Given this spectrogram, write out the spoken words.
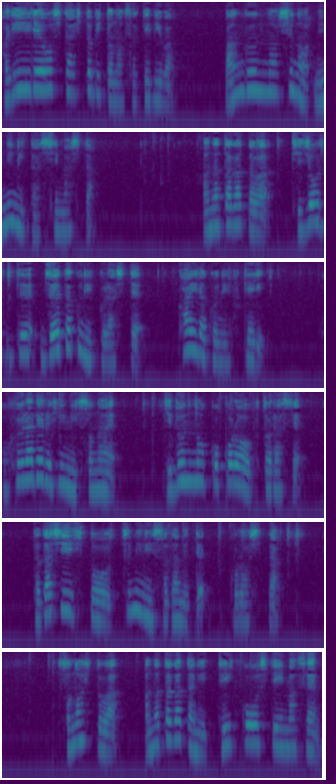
借り入れをした人々の叫びは万軍の主の耳に達しました。あなた方は地上で贅沢に暮らして快楽にふけり、ほふられる日に備え、自分の心を太らせ、正しい人を罪に定めて殺した。その人はあなた方に抵抗していません。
